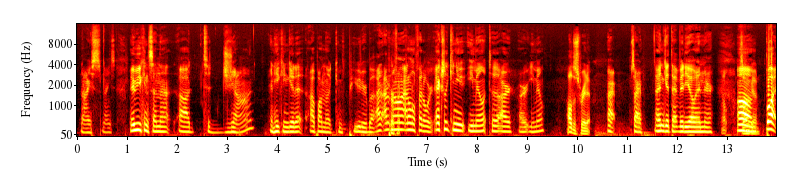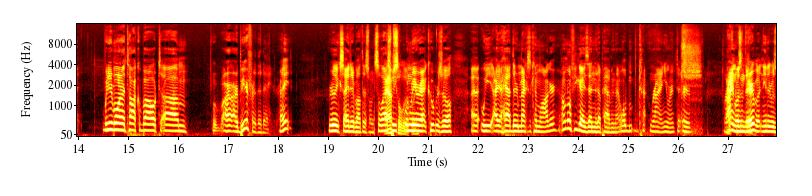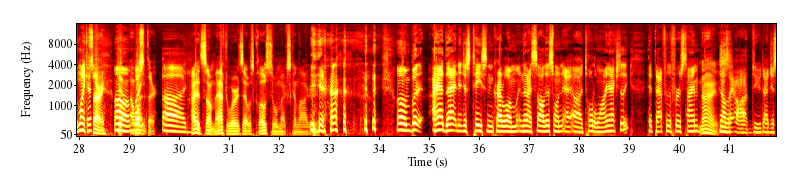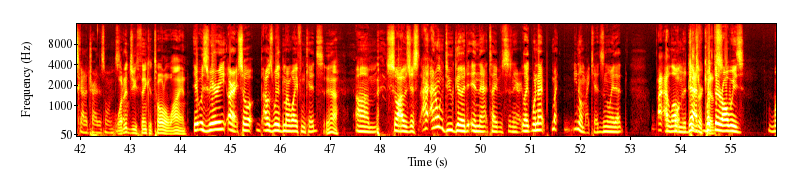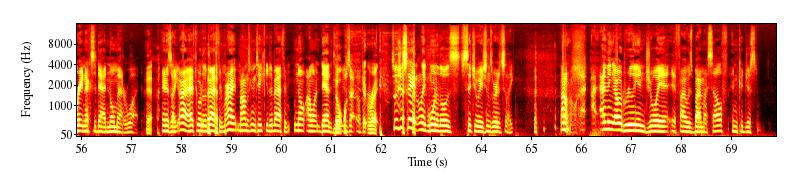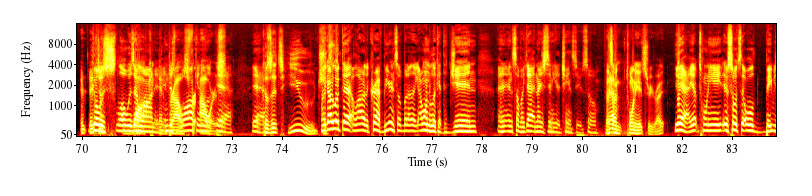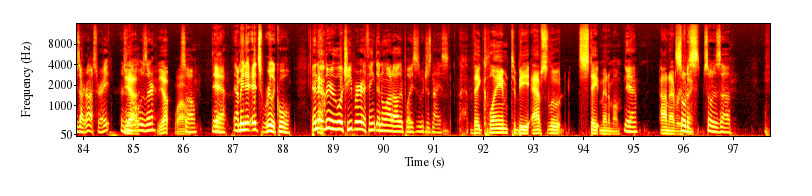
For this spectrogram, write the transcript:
Nice, nice. Maybe you can send that uh, to John, and he can get it up on the computer. But I, I don't know. I don't know if that'll work. Actually, can you email it to our our email? I'll just read it. All right. Sorry, I didn't get that video in there. Nope, it's Um, good. but we did want to talk about um, our, our beer for the day, right? Really excited about this one. So last week when we were at Coopersville, uh, we I had their Mexican lager. I don't know if you guys ended up having that. Well, Ryan, you weren't there. Or Ryan wasn't there, but neither was Micah. Sorry, Um, Yeah, I but- wasn't there. Uh, I had something afterwards that was close to a Mexican lager. yeah. um, but I had that and it just tasted incredible. Um, and then I saw this one at uh, Total Wine actually hit that for the first time, nice. and I was like, "Oh, dude, I just got to try this one." What So- did you think of Total Wine? It was very all right. So I was with my wife and kids. Yeah, Um, so I was just I, I don't do good in that type of scenario. Like when I, my, you know, my kids in the way that I, I love Well, them to death, but they're always right next to dad no matter what. Yeah. And it's like, all right, I have to go to the bathroom. all right, mom's gonna take you to the bathroom. No, I want dad to take No. me. It's like, okay. right. So it's just kind of like one of those situations where it's like, I don't know. I, I I think I would really enjoy it if I was by myself and could just It, it go as slow as I walk wanted and, just browse walk for and look- hours. yeah, yeah. because it's huge. Like I looked at a lot of the craft beer and stuff, but I like I wanted to look at the gin and, and stuff like that, and I just didn't get a chance to. So That's Yeah. on 28th Street, right? yeah, yep, twenty eight. So it's the old Babies Are Us, right? Is that Yeah. what was there? Yep. Wow. So yeah, I mean it, it's really cool, and they're, they're a little cheaper, I think, than a lot of other places, which is nice. They claim to be absolute state minimum Yeah. on everything. So does so does uh.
